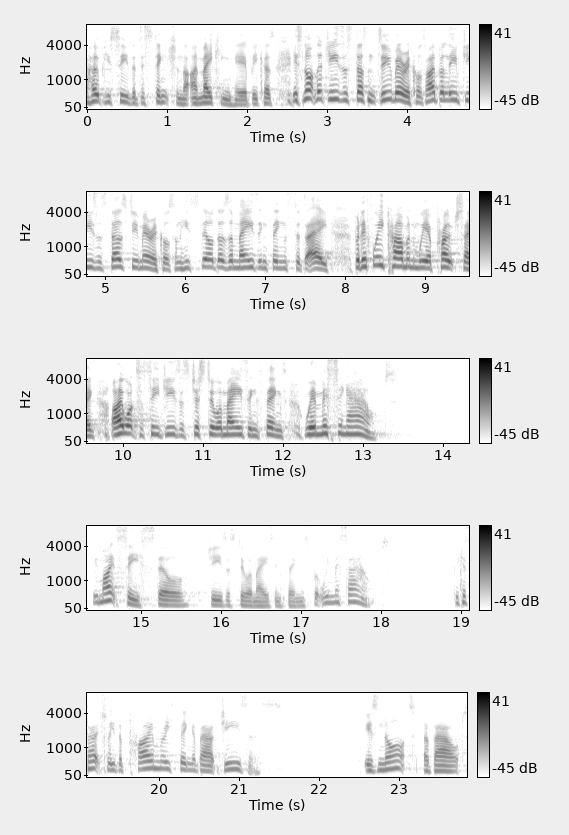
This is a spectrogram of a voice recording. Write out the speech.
I hope you see the distinction that I'm making here because it's not that Jesus doesn't do miracles. I believe Jesus does do miracles and he still does amazing things today. But if we come and we approach saying, I want to see Jesus just do amazing things, we're missing out. We might see still Jesus do amazing things, but we miss out. Because actually, the primary thing about Jesus is not about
